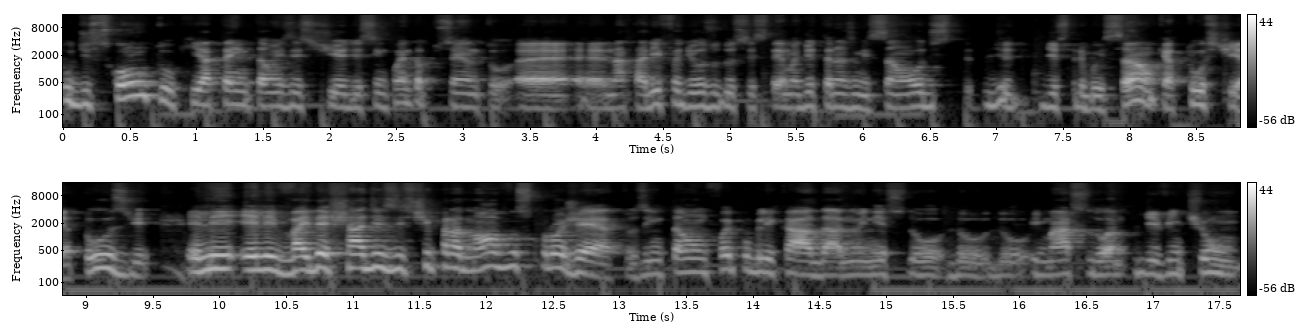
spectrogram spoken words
o desconto que até então existia de 50% é, é, na tarifa de uso do sistema de transmissão ou de, de distribuição, que é a TUST e a TUSD, ele, ele vai deixar de existir para novos projetos. Então, foi publicada no início do, do, do em março do ano de 21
